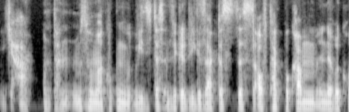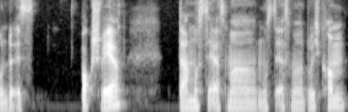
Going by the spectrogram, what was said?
ja, und dann müssen wir mal gucken, wie sich das entwickelt. Wie gesagt, das, das Auftaktprogramm in der Rückrunde ist bockschwer. Da musste erstmal musste erstmal durchkommen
